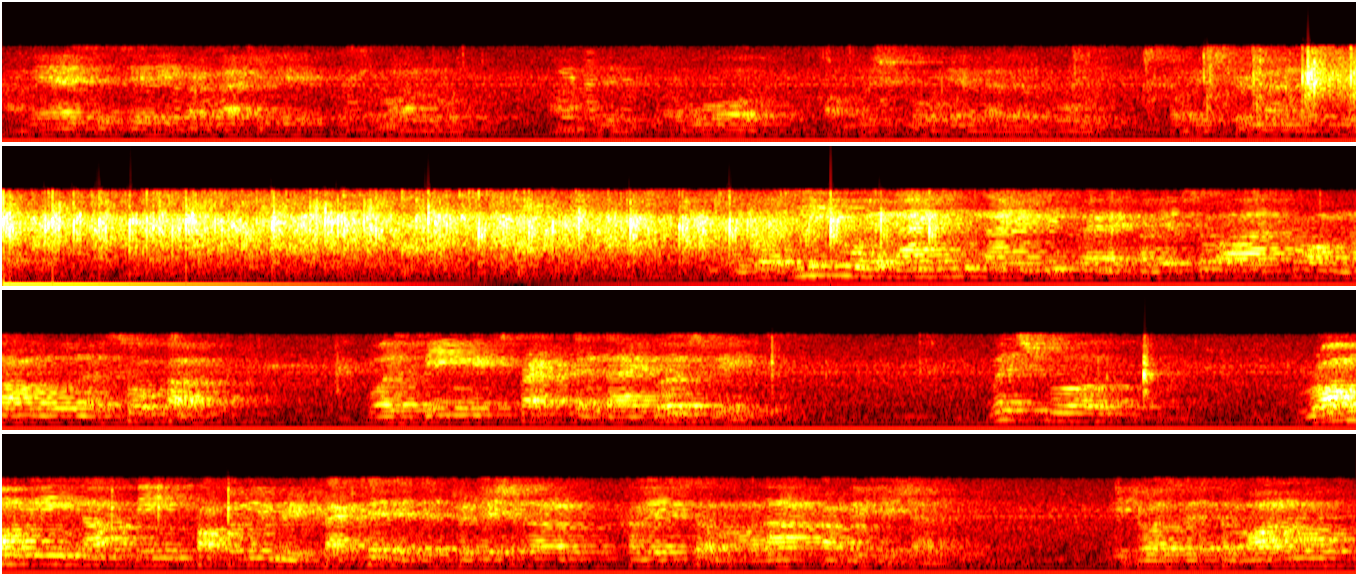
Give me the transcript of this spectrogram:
Uh, may I sincerely congratulate Mr. Munroe on his award of Victoria Medal Gold for his tremendous work. Because he knew in 1990 when the Calypso art form now known as soca was being expressed in diverse ways, which were wrongly not being properly reflected in the traditional Calypso monarch competition. It was Mr. Munroe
